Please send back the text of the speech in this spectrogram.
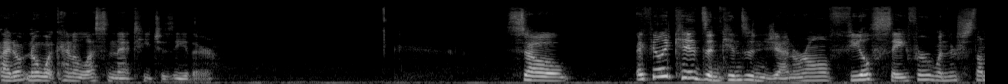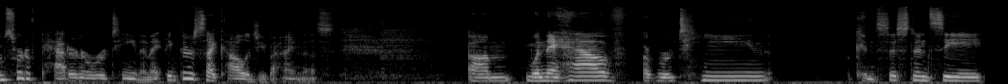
I don't know what kind of lesson that teaches either. So I feel like kids and kids in general feel safer when there's some sort of pattern or routine. And I think there's psychology behind this um, when they have a routine, consistency,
